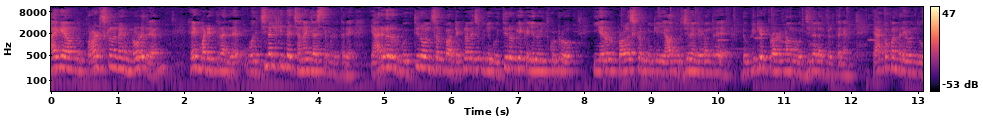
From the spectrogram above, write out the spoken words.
ಹಾಗೆ ಆ ಒಂದು ಪ್ರಾಡಕ್ಟ್ಸ್ಗಳನ್ನ ನೀವು ನೋಡಿದ್ರೆ ಹೇಗೆ ಮಾಡಿರ್ತಾರೆ ಅಂದರೆ ಒರಿಜಿನಲ್ಗಿಂತ ಚೆನ್ನಾಗಿ ಜಾಸ್ತಿ ಮಾಡಿರ್ತಾರೆ. ಯಾರಿಗಾರು ಗೊತ್ತಿರೋ ಒಂದು ಸ್ವಲ್ಪ ಟೆಕ್ನಾಲಜಿ ಬಗ್ಗೆ ಗೊತ್ತಿರೋರಿಗೆ ಕೈಯಲ್ಲಿ ಇಟ್ಕೊಟ್ರು ಈ ಎರಡು ಪ್ರಾಡಕ್ಟ್ಸ್ಗಳ ಬಗ್ಗೆ ಯಾವ್ದು ಒರಿಜಿನಲ್ ಹೇಳೋ ಅಂದರೆ ಡೂಪ್ಲಿಕೇಟ್ ಪ್ರಾಡಕ್ಟ್ನ ಅವ್ನು ಒರಿಜಿನಲ್ ಅಂತ ಹೇಳ್ತಾನೆ. ಯಾಕಪ್ಪ ಅಂದರೆ ಈ ಒಂದು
